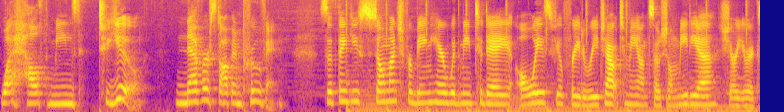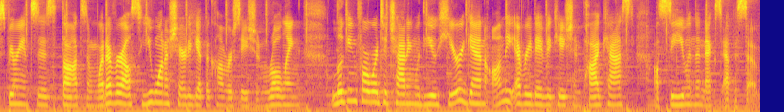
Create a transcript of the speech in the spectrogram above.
what health means to you. Never stop improving. So, thank you so much for being here with me today. Always feel free to reach out to me on social media, share your experiences, thoughts, and whatever else you want to share to get the conversation rolling. Looking forward to chatting with you here again on the Everyday Vacation podcast. I'll see you in the next episode.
